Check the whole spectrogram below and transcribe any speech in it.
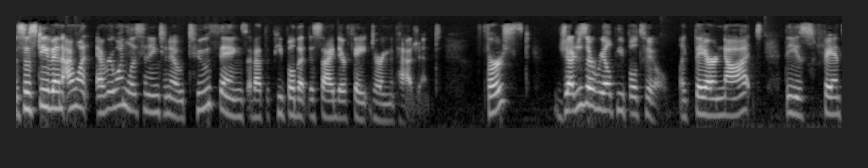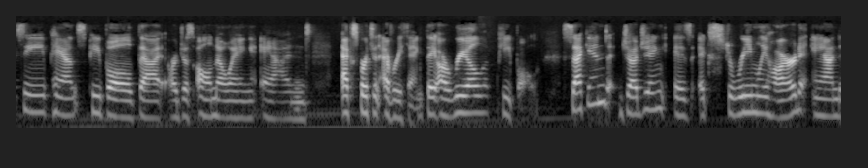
So, Stephen, I want everyone listening to know two things about the people that decide their fate during the pageant. First, judges are real people too. Like, they are not these fancy pants people that are just all knowing and experts in everything. They are real people. Second, judging is extremely hard. And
